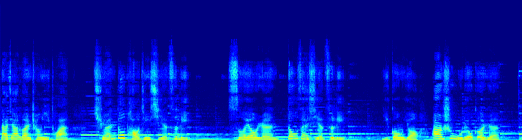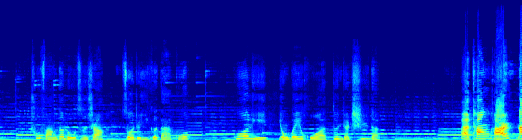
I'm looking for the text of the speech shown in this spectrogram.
大家乱成一团，全都跑进鞋子里。所有人都在鞋子里，一共有二十五六个人。厨房的炉子上坐着一个大锅，锅里用微火炖着吃的。把汤盘拿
